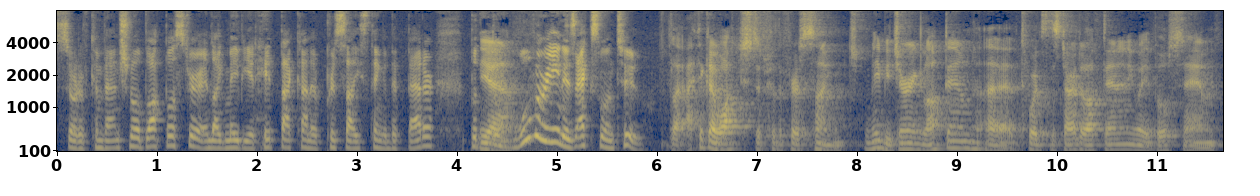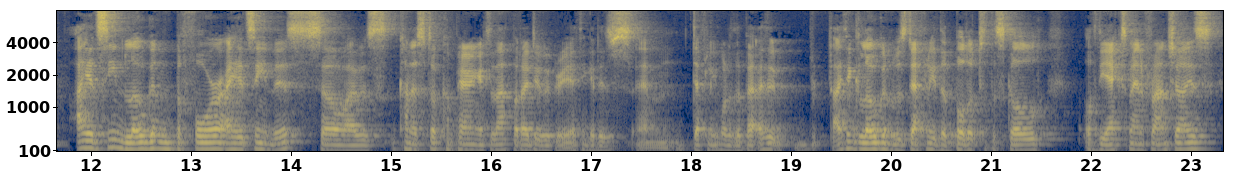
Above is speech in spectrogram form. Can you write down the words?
sort of conventional blockbuster, and like maybe it hit that kind of precise thing a bit better. But Yeah. the Wolverine is excellent too. Like, I think I watched it for the first time, maybe during lockdown, uh, towards the start of lockdown anyway. But um, I had seen Logan before I had seen this, so I was kind of stuck comparing it to that. But I do agree. I think it is um, definitely one of the best. I think, I think Logan was definitely the bullet to the skull of the X Men franchise,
